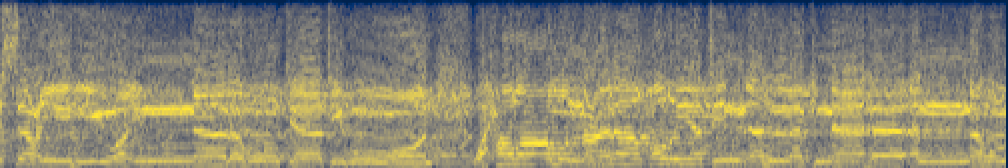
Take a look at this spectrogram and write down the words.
لسعيه. وإنا له كاتبون. وحرام على قرية أهلكناها أنهم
